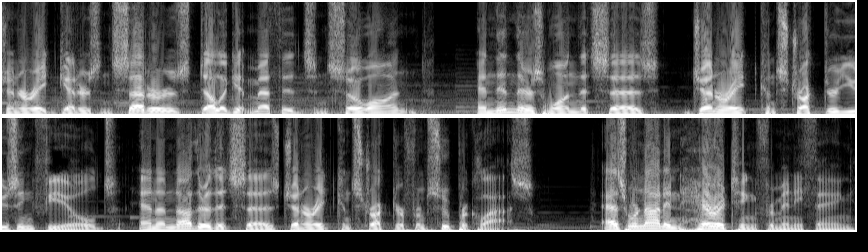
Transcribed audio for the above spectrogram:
generate getters and setters, delegate methods, and so on. And then there's one that says generate constructor using fields, and another that says generate constructor from superclass. As we're not inheriting from anything,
